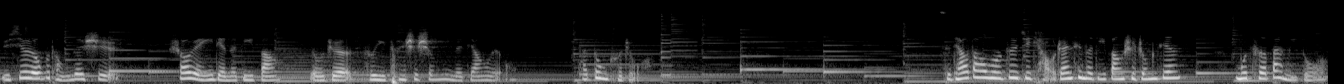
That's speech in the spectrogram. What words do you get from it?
与溪流不同的是，稍远一点的地方有着足以吞噬生命的江流，它恫吓着我。此条道路最具挑战性的地方是中间，目测半米多，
